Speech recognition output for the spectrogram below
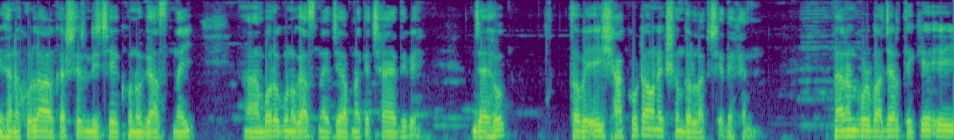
এখানে খোলা আকাশের নিচে কোনো গাছ নাই বড় কোনো গাছ নাই যে আপনাকে ছায়া দিবে। যাই হোক, তবে এই সাঁকোটা অনেক সুন্দর লাগছে, দেখেন। নারায়ণপুর বাজার থেকে এই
